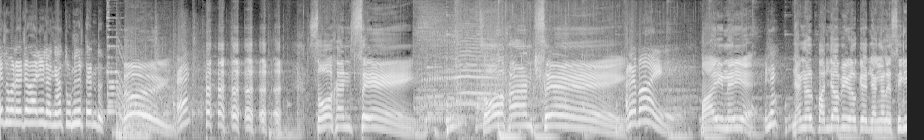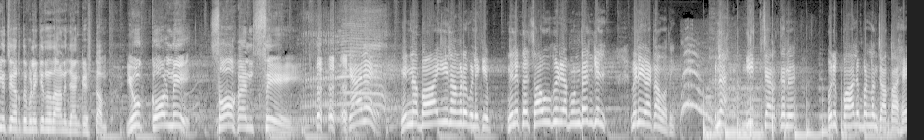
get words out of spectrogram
എന്ന് പറയേണ്ട കാര്യമില്ല. ഞാൻ തുണി എടുത്തിട്ടുണ്ട്. സോഹൻ സിംഗ് സോഹൻ സിംഗ് ബായ് നെയ്യേ. പിന്നെ? ഞങ്ങൾ പഞ്ചാബികൾക്ക് ഞങ്ങളെ സിംഗ് ചേർത്ത് വിളിക്കുന്നതാണ് ഞങ്ങൾക്ക് ഇഷ്ടം you call me Sohan Singh ഞാനേ നിന്നെ ബായിന്ന് അങ്ങോട്ട് വിളിക്കും. നിനക്ക് സൗകര്യമുണ്ടെങ്കിൽ വിളി കേട്ടാ മതി. പിന്നെ ഈ ചെറുക്കന് ഒരു പാലും വെള്ളം ചാത്താഹേ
